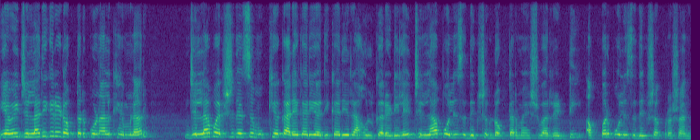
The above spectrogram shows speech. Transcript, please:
यावेळी जिल्हाधिकारी डॉक्टर कुणाल खेमणार जिल्हा परिषदेचे मुख्य कार्यकारी अधिकारी राहुल करडिले जिल्हा पोलीस अधीक्षक doctor Maheshwar Reddy upper police अधीक्षक प्रशांत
